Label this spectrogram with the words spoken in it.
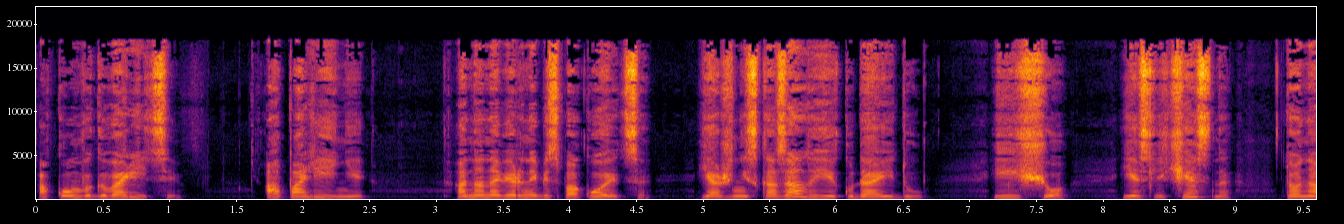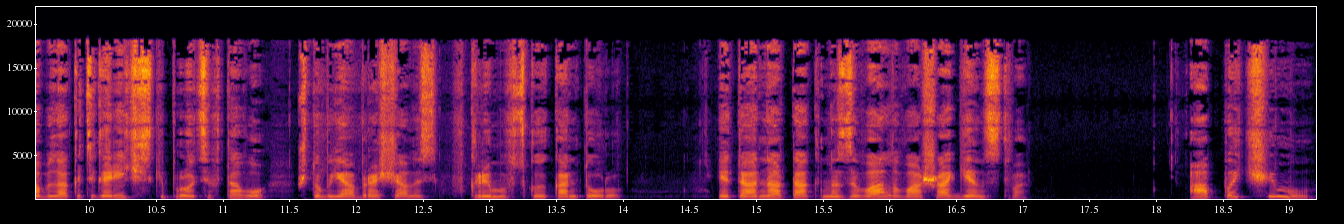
О ком вы говорите?» «О Полине. Она, наверное, беспокоится. Я же не сказала ей, куда иду. И еще, если честно, то она была категорически против того, чтобы я обращалась в крымовскую контору. Это она так называла ваше агентство». «А почему?»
